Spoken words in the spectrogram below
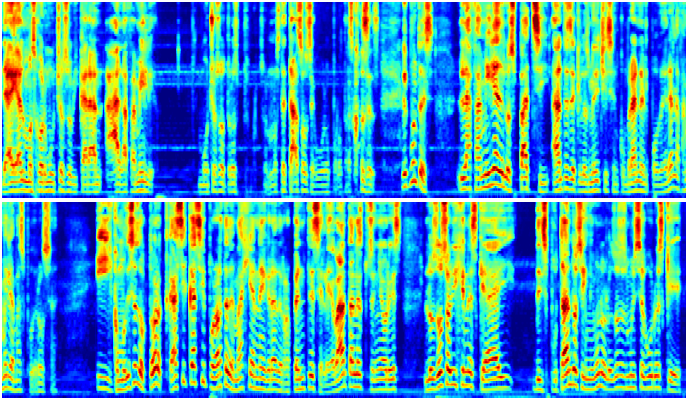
De ahí a lo mejor muchos ubicarán a la familia. Muchos otros pues, son unos tetazos seguro por otras cosas. El punto es, la familia de los Pazzi, antes de que los Medici se encumbraran el poder, era la familia más poderosa. Y como dice el doctor, casi casi por arte de magia negra, de repente se levantan estos señores. Los dos orígenes que hay disputándose y ninguno de los dos es muy seguro es que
